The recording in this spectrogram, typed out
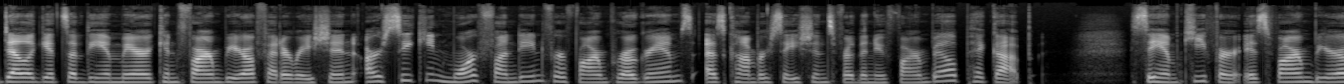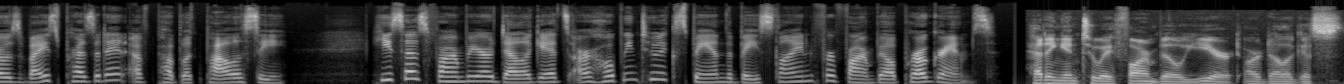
Delegates of the American Farm Bureau Federation are seeking more funding for farm programs as conversations for the new Farm Bill pick up. Sam Kieffer is Farm Bureau's Vice President of Public Policy. He says Farm Bureau delegates are hoping to expand the baseline for Farm Bill programs. Heading into a Farm Bill year, our delegates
